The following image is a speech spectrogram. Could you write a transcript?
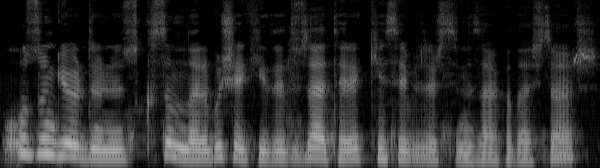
Uzun gördüğünüz kısımları bu şekilde düzelterek kesebilirsiniz arkadaşlar.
